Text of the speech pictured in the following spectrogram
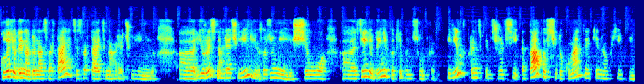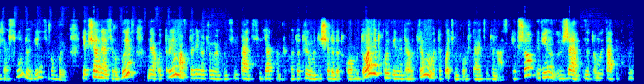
Коли людина до нас звертається, звертається на гарячу лінію, юрист на гарячій лінії розуміє, що цій людині потрібен супровід. І він, в принципі, вже всі етапи, всі документи, які необхідні для суду, він зробив. Якщо не зробив, не отримав, то він отримує консультацію, як, наприклад, отримати ще додаткову довідку, він іде отримувати, потім повертається до нас. Якщо він вже на тому етапі, коли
